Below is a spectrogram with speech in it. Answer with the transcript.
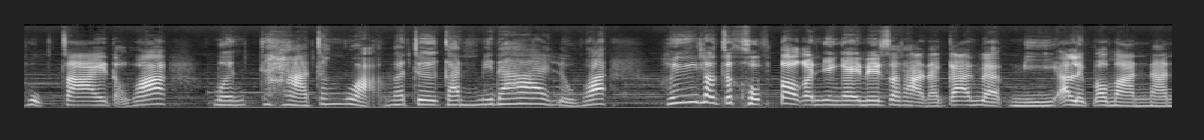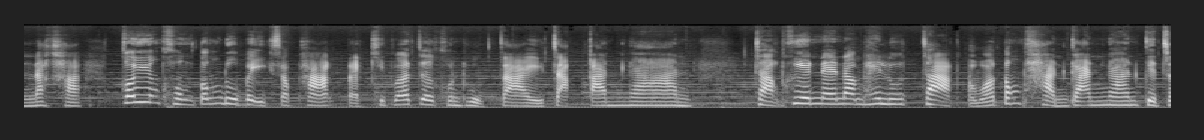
ถูกใจ แต่ว่าเหมือนหาจังหวะมาเจอกันไม่ได้หรือว่าเฮ้ยเราจะคบต่อกันยังไงในสถานการณ์แบบนี้อะไรประมาณนั้นนะคะ ก็ยังคงต้องดูไปอีกสักพัก แต่คิดว่าเจอคนถูกใจจากการงาน จากเพื่อนแนะนำให้รู้จัก แต่ว่าต้องผ่านการงานกิจ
